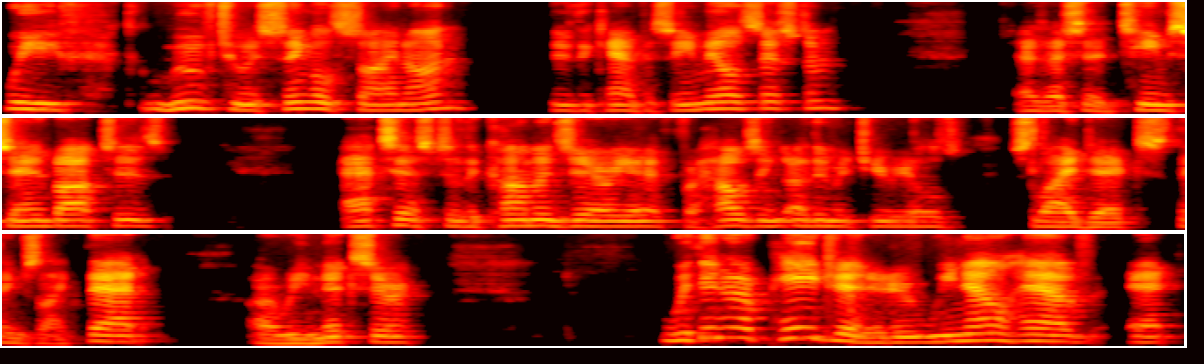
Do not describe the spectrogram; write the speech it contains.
We've moved to a single sign-on through the campus email system. As I said, team sandboxes, access to the commons area for housing other materials, slide decks, things like that, our remixer. Within our page editor, we now have at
